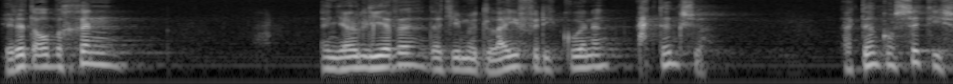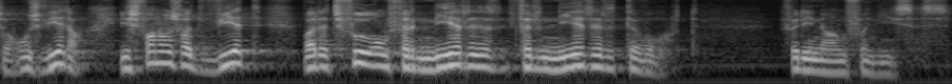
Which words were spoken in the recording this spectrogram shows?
Het dit al begin in jou lewe dat jy moet ly vir die koning? Ek dink so. Ek dink ons sit hier so, ons weet al. Hier's van ons wat weet wat dit voel om verneder verneder te word vir die naam van Jesus.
